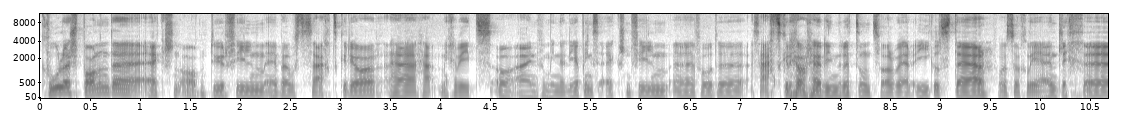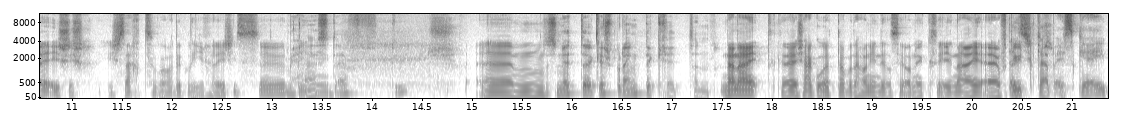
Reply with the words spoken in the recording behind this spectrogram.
cooler, spannender Action-Abenteuerfilm eben aus den 60er Jahren. Äh, hat mich jetzt an einen meiner Lieblings-Actionfilme äh, von den 60er Jahren erinnert, und zwar wäre Eagle Star, wo so ein bisschen ähnlich äh, ist. Ist, ist echt sogar der gleiche Regisseur. Wie heisst ich- der auf Deutsch? Ähm, Das ist nicht der gesprengte Ketten. nein, nein, der ist auch gut, aber den habe ich das Jahr nicht gesehen. Nein, äh, auf Das Deutsch. ist, glaube Escape.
